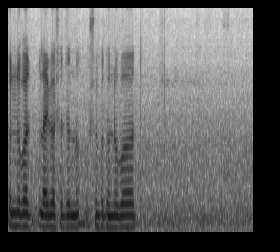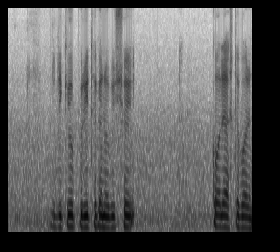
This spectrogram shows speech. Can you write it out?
ধন্যবাদ লাইভে আসার জন্য, অসংখ্য ধন্যবাদ। যদি কেউ ফ্রি থাকেন অবশ্যই কলে আসতে পারেন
